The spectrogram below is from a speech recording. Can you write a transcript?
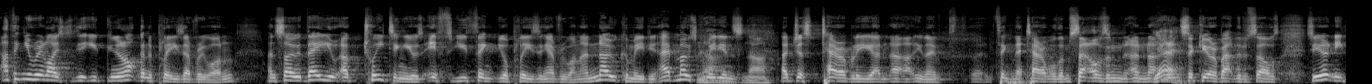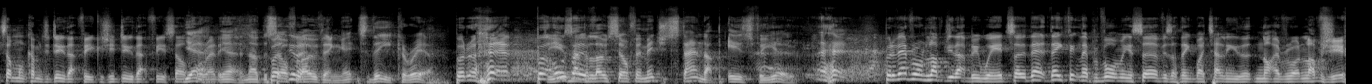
I think you realise that you, you're not going to please everyone, and so they are tweeting you as if you think you're pleasing everyone. And no comedian, uh, most comedians no. are just terribly, uh, uh, you know, think they're terrible themselves and, and uh, Yeah. insecure about themselves. So you don't need someone coming to do that for you because you do that for yourself Yeah, already. yeah. No, the But, you know, self-loathing, it's the career. But, uh, but Do you also, have a low self-image? Stand-up is for you. But if everyone loved you, that'd be weird. So they they think they're performing a service, I think, by telling you that not everyone loves you.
